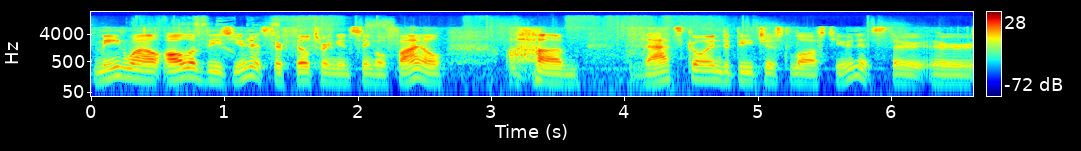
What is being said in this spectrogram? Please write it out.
Meanwhile, all of these units, they're filtering in single file. Um, that's going to be just lost units. They're, they're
